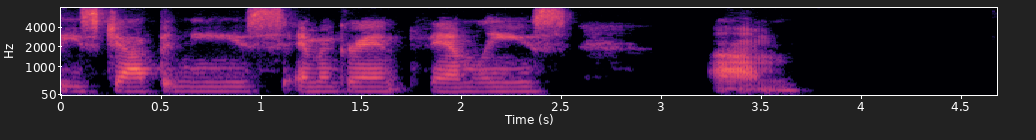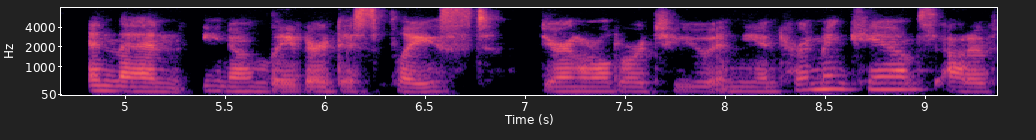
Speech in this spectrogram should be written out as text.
these Japanese immigrant families. Um, and then you know later displaced during World War II in the internment camps out of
